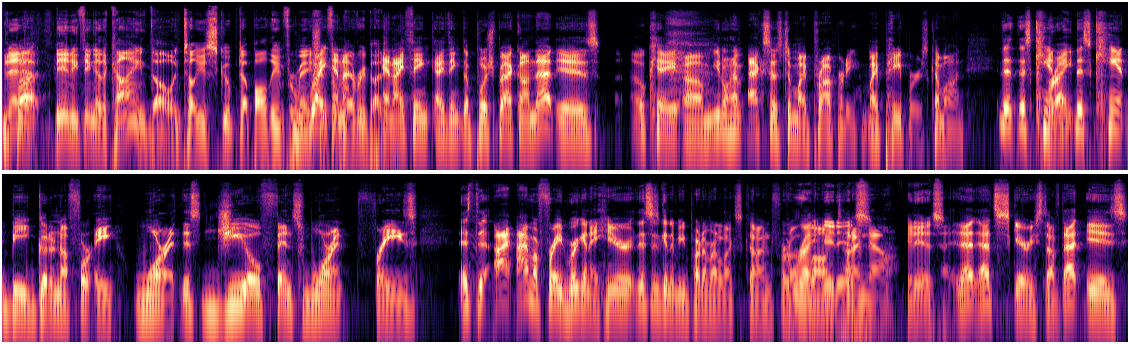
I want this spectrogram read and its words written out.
It didn't have anything of the kind though until you scooped up all the information from and I- everybody. and I think I think the pushback on that is okay. Um, you don't have access to my property, my papers. Come on, Th- this can't Right. this can't be good enough for a warrant. This geofence warrant phrase. It's the, I, I'm afraid we're gonna hear this is gonna be part of our lexicon for a Right, long time is. now. It is. Uh, That, that's scary stuff. That is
